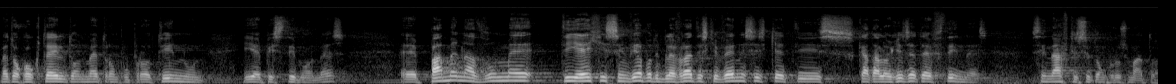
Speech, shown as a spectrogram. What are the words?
με το κοκτέιλ των μέτρων που προτείνουν οι επιστήμονες. Ε, πάμε να δούμε τι έχει συμβεί από την πλευρά της κυβέρνησης και τις καταλογίζεται ευθύνες στην αύξηση των κρουσμάτων.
